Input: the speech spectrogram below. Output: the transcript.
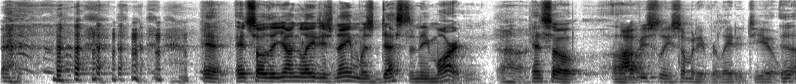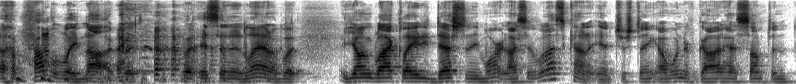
and, and so the young lady's name was Destiny Martin. Uh-huh. And so uh, Obviously, somebody related to you. uh, probably not, but but it's in Atlanta. But a young black lady, Destiny Martin. I said, well, that's kind of interesting. I wonder if God has something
